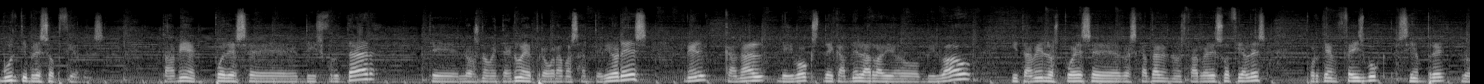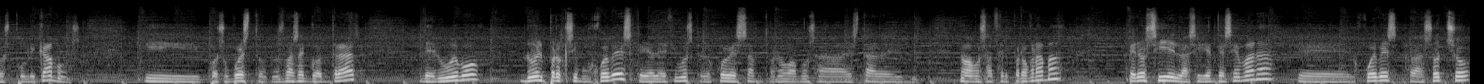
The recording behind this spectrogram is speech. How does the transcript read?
múltiples opciones. También puedes eh, disfrutar de los 99 programas anteriores en el canal de iVox de Candela Radio Bilbao y también los puedes eh, rescatar en nuestras redes sociales porque en Facebook siempre los publicamos. Y por supuesto, nos vas a encontrar de nuevo, no el próximo jueves, que ya decimos que el jueves santo no vamos a estar en, no vamos a hacer programa, pero sí en la siguiente semana, eh, el jueves a las 8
